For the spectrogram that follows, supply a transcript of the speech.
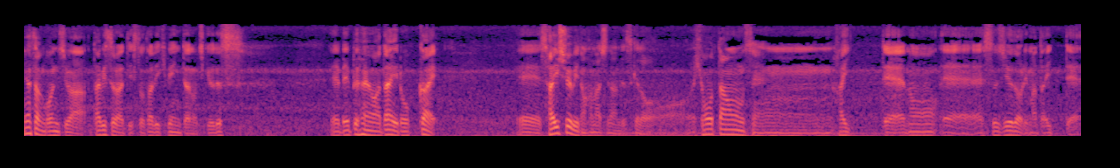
皆さんこんにちは。旅するアーティスト他力ペインターの地球です、えー、別府編は第6回、えー最終日の話なんですけどひょうたん温泉入っての、えー、筋湯通りまた行って、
